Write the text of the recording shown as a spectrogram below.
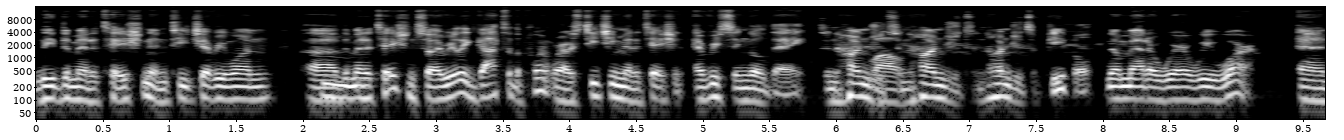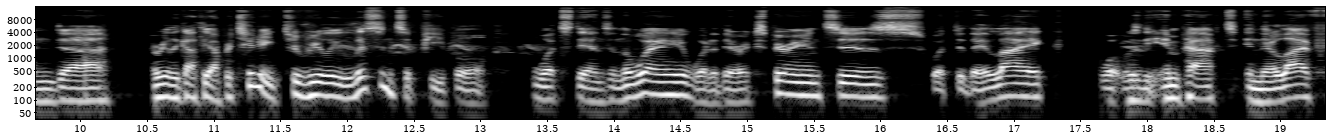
lead the meditation and teach everyone uh, mm. the meditation. So I really got to the point where I was teaching meditation every single day and hundreds wow. and hundreds and hundreds of people, no matter where we were. And uh, I really got the opportunity to really listen to people. What stands in the way? What are their experiences? What do they like? What was the impact in their life?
